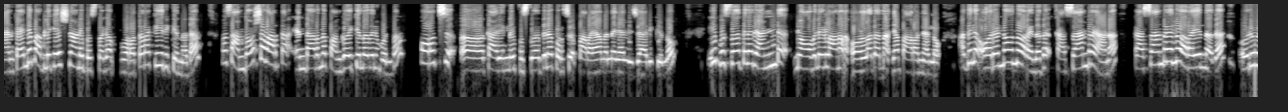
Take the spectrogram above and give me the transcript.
മാൻകൈൻഡ് പബ്ലിക്കേഷനാണ് ഈ പുസ്തകം പുറത്തിറക്കിയിരിക്കുന്നത്. അപ്പൊ സന്തോഷ വാർത്ത എന്താണെന്ന് പങ്കുവയ്ക്കുന്നതിന് മുൻപ് കുറച്ച് കാര്യങ്ങൾ ഈ പുസ്തകത്തിനെ കുറിച്ച് പറയാമെന്ന് ഞാൻ വിചാരിക്കുന്നു. ഈ പുസ്തകത്തിലെ രണ്ട് നോവലുകളാണ് ഉള്ളതെന്ന് ഞാൻ പറഞ്ഞല്ലോ. അതിൽ ഒരെണ്ണം എന്ന് പറയുന്നത് കസാൻഡ്രയാണ്. കസാൻഡ്ര എന്ന് പറയുന്നത് ഒരു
